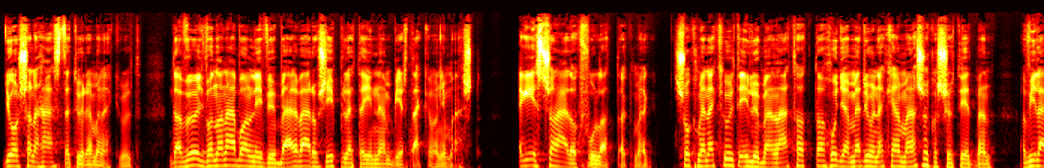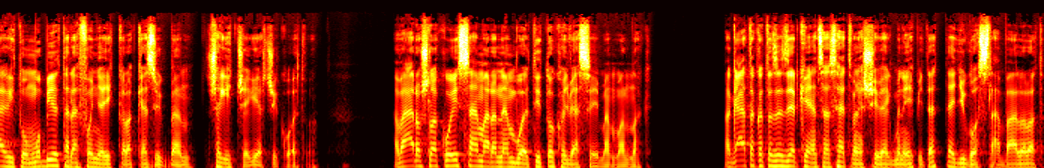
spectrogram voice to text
gyorsan a háztetőre menekült, de a völgy vonalában lévő belváros épületei nem bírták el a nyomást. Egész családok fulladtak meg. Sok menekült élőben láthatta, hogyan merülnek el mások a sötétben, a világító mobiltelefonjaikkal a kezükben, segítségért csikoltva. A város lakói számára nem volt titok, hogy veszélyben vannak. A gátakat az 1970-es években építette egy jugoszláv vállalat,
